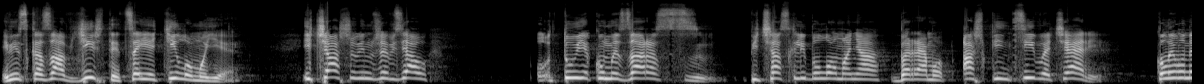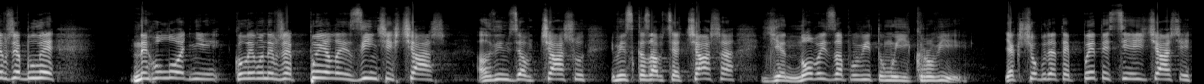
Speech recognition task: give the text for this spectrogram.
І він сказав: їжте, це є тіло моє. І чашу він вже взяв ту, яку ми зараз під час хліболомання беремо, аж в кінці вечері, коли вони вже були не голодні, коли вони вже пили з інших чаш. Але він взяв чашу і він сказав: ця чаша є новий заповіт у моїй крові. Якщо будете пити з цієї чаші,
